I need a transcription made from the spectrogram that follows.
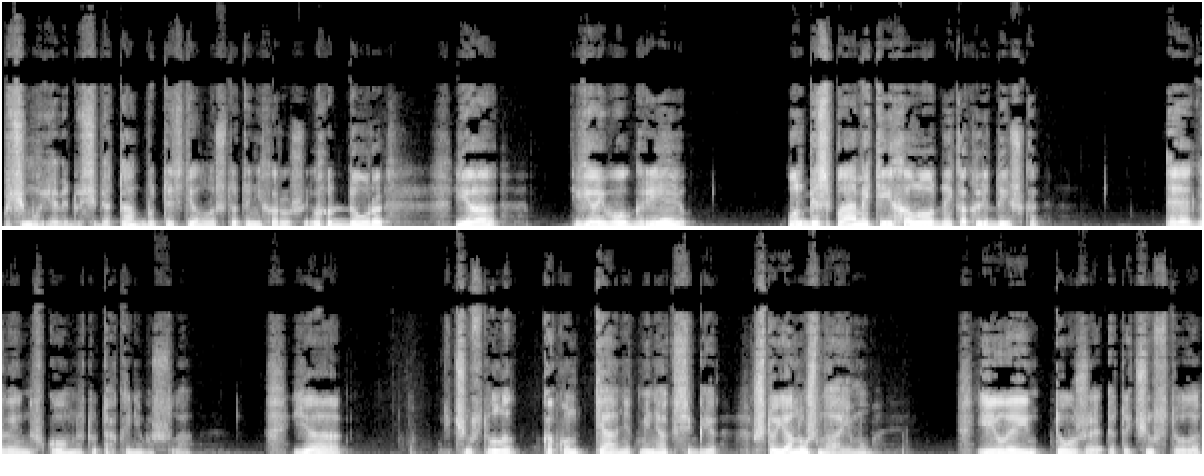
Почему я веду себя так, будто сделала что-то нехорошее? Вот дура! Я... я его грею. Он без памяти и холодный, как ледышка. Эгвин в комнату так и не вошла. Я чувствовала, как он тянет меня к себе, что я нужна ему. И тоже это чувствовала.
